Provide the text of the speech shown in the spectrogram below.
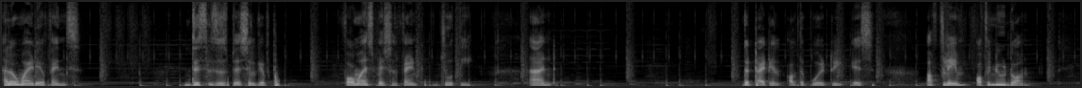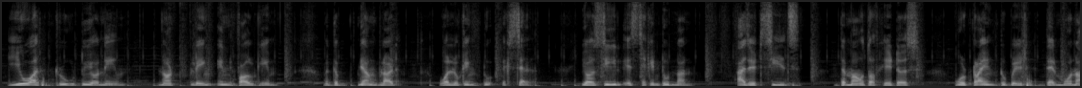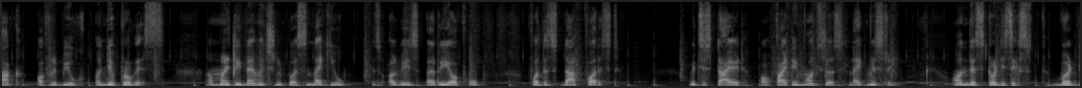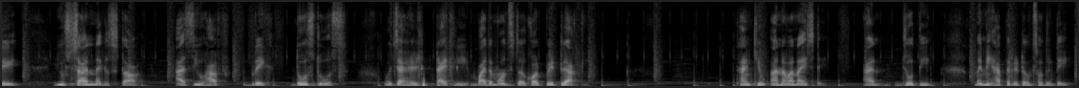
Hello, my dear friends. This is a special gift for my special friend Jyoti, and the title of the poetry is A Flame of a New Dawn. You are true to your name, not playing in foul game with the young blood who are looking to excel. Your zeal is second to none, as it seals the mouth of haters who are trying to build their monarch of rebuke on your progress. A multi-dimensional person like you is always a ray of hope for this dark forest, which is tired of fighting monsters like mystery. On this 26th birthday, you shine like a star as you have to break those doors, which are held tightly by the monster called patriarchy. Thank you and have a nice day. And Jyoti, many happy returns of the day.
